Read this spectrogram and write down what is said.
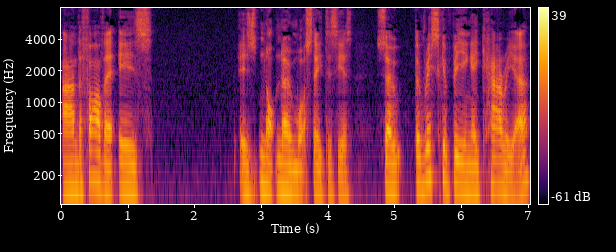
and the father is is not known what status he is. So the risk of being a carrier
